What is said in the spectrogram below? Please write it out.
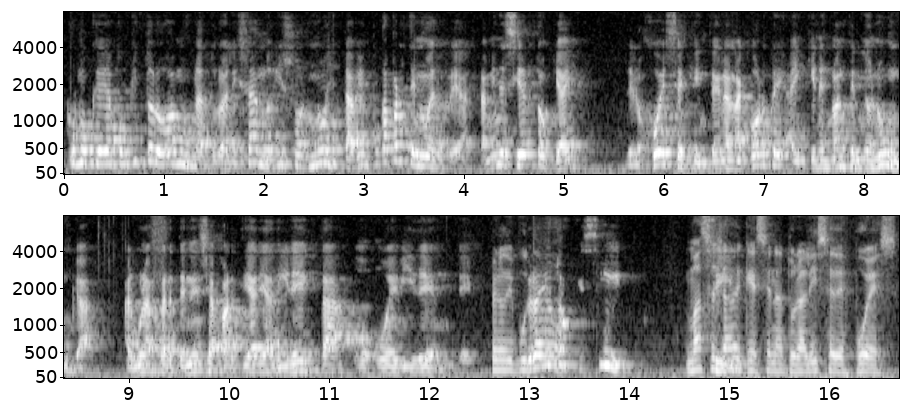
como que de a poquito lo vamos naturalizando y eso no está bien, porque aparte no es real. También es cierto que hay de los jueces que integran la Corte, hay quienes no han tenido nunca alguna pertenencia partidaria directa o, evidente. Pero, diputado, hay otros que sí. Más allá de que se naturalice después,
